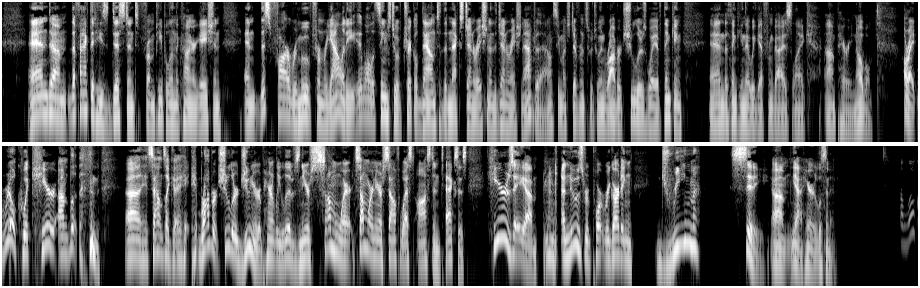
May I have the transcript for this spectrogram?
And um, the fact that he's distant from people in the congregation and this far removed from reality, it, well, it seems to have trickled down to the next generation and the generation after that. I don't see much difference between Robert Schuller's way of thinking and the thinking that we get from guys like um, Perry Noble. All right, real quick here. Um, uh, it sounds like uh, Robert Schuller Jr. apparently lives near somewhere, somewhere near Southwest Austin, Texas. Here's a um, a news report regarding Dream City. Um, yeah, here, listen in.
